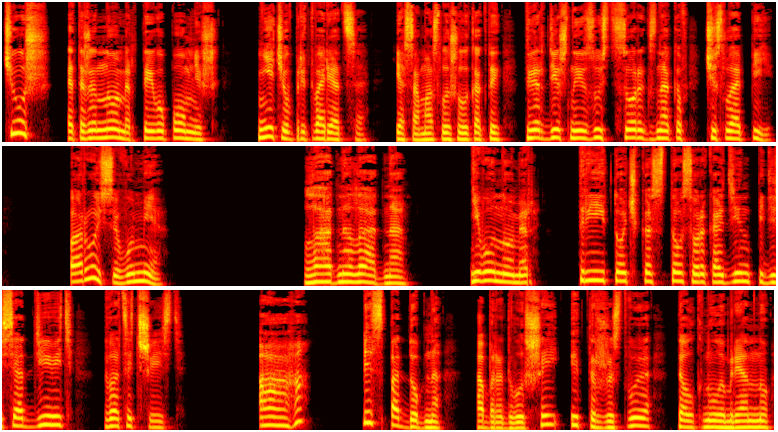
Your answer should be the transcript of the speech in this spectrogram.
Чушь! Это же номер, ты его помнишь. Нечего притворяться. Я сама слышала, как ты твердишь наизусть сорок знаков числа пи. Поройся в уме. Ладно, ладно. Его номер 3.141.59.26. Ага, «Бесподобно!» — обрадовал Шей и, торжествуя, толкнул Марианну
